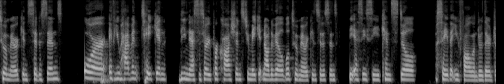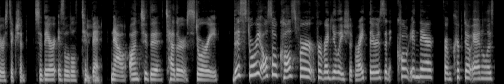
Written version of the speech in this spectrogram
to American citizens, or if you haven't taken the necessary precautions to make it not available to American citizens, the SEC can still say that you fall under their jurisdiction. So there is a little tidbit. Mm-hmm. Now, onto the Tether story. This story also calls for, for regulation, right? There is a quote in there from crypto analyst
